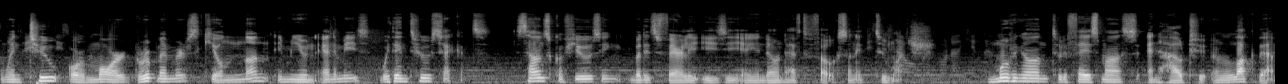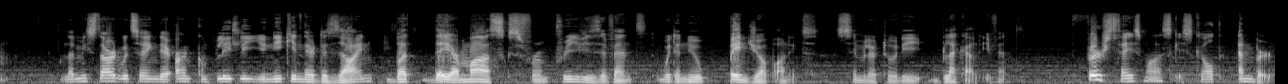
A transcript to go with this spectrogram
when two or more group members kill non-immune enemies within 2 seconds. Sounds confusing, but it's fairly easy and you don't have to focus on it too much. Moving on to the face masks and how to unlock them. Let me start with saying they aren't completely unique in their design, but they are masks from previous events with a new paint job on it, similar to the Blackout event. First face mask is called Ember.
